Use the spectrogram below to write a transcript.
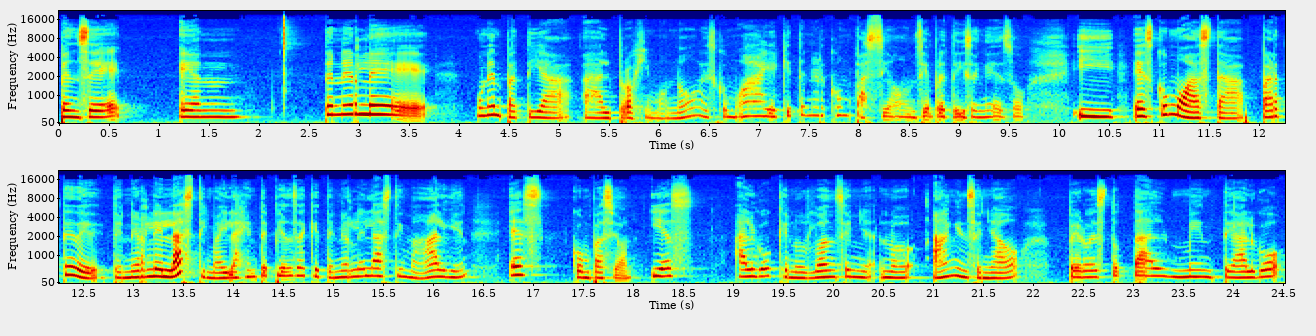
pensé en tenerle una empatía al prójimo, ¿no? Es como, ay, hay que tener compasión, siempre te dicen eso. Y es como hasta parte de tenerle lástima y la gente piensa que tenerle lástima a alguien es compasión y es algo que nos lo han, nos han enseñado, pero es totalmente algo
